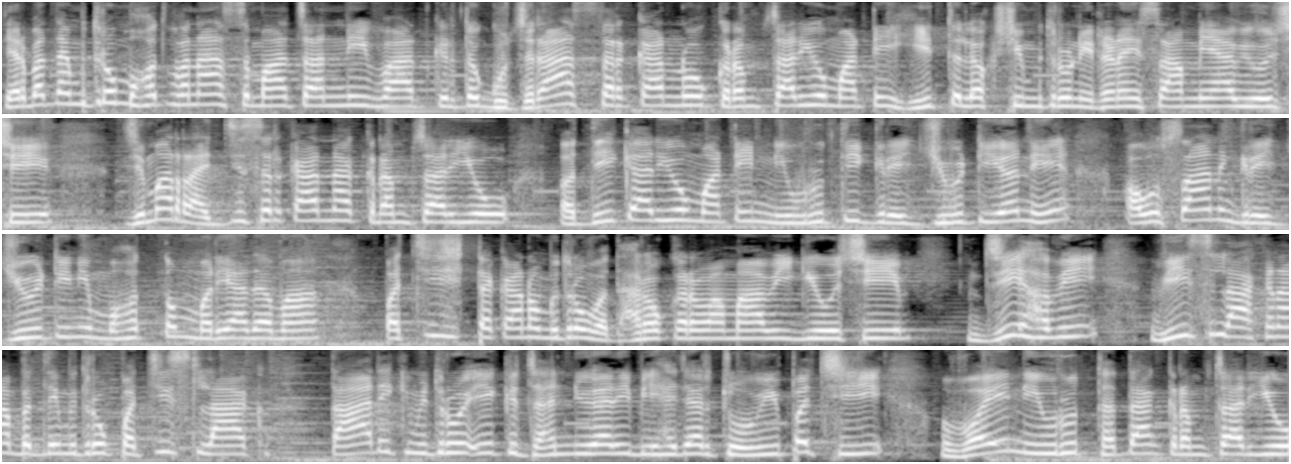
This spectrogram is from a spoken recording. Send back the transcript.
ત્યારબાદના મિત્રો, મહત્વના સમાચારની વાત કરીએ તો ગુજરાત સરકારનો કર્મચારીઓ માટે હિતલક્ષી મિત્રો નિર્ણય સામે આવ્યો છે. જેમાં રાજ્ય સરકારના કર્મચારીઓ, અધિકારીઓ માટે નિવૃત્તિ ગ્રેજ્યુએટી અને અવસાન ગ્રેજ્યુએટીની મહત્તમ મર્યાદામાં પચીસ ટકાનો મિત્રો વધારો કરવામાં આવી ગયો છે. જે હવે વીસ લાખના બદલે મિત્રો પચીસ લાખ તારીખ મિત્રો એક જાન્યુઆરી બે હજાર ચોવીસ પછી વય નિવૃત્ત થતા કર્મચારીઓ,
